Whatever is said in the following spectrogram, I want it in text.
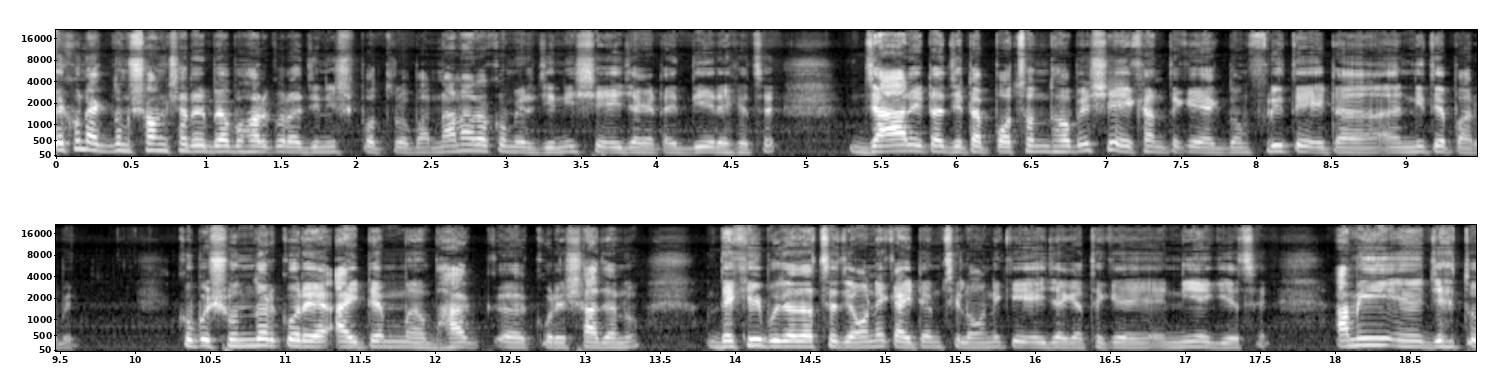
দেখুন, একদম সংসারের ব্যবহার করা জিনিসপত্র বা নানা রকমের জিনিস সে এই জায়গাটায় দিয়ে রেখেছে। যার এটা যেটা পছন্দ হবে, সে এখান থেকে একদম ফ্রিতে এটা নিতে পারবে। খুব সুন্দর করে আইটেম ভাগ করে সাজানো। দেখেই বোঝা যাচ্ছে যে অনেক আইটেম ছিল, অনেকেই এই জায়গা থেকে নিয়ে গিয়েছে। আমি যেহেতু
